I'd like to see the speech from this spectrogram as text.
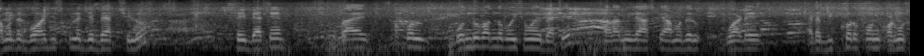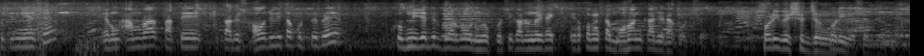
আমাদের বয়েজ স্কুলের যে ব্যাচ ছিল, সেই ব্যাচের প্রায় সকল বন্ধুবান্ধব ওই সময় ব্যাচে তারা মিলে আজকে আমাদের ওয়ার্ডে একটা বৃক্ষরোপণ কর্মসূচি নিয়েছে এবং আমরা তাতে তাদের সহযোগিতা করতে পেরে খুব নিজেদের গর্ব অনুভব করছি কারণ এটা এরকম একটা মহান কাজ এটা করছে। পরিবেশের জন্য। পরিবেশের জন্য।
